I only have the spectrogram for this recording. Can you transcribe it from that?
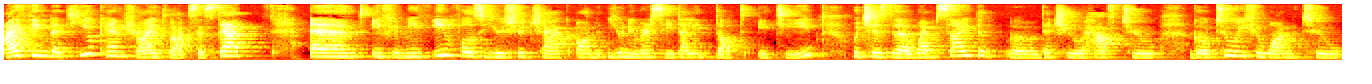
I think that you can try to access that and if you need infos, you should check on universitaly.it, which is the website uh, that you have to go to if you want to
